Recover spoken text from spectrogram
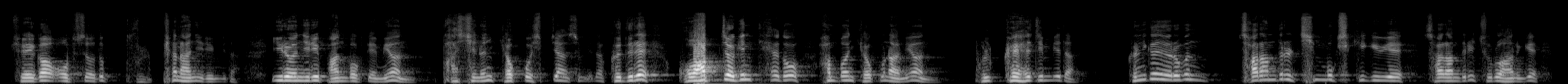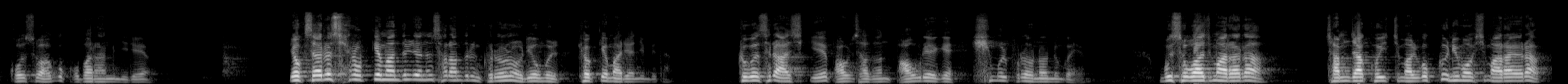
죄가 없어도 불편한 일입니다. 이런 일이 반복되면 다시는 겪고 싶지 않습니다. 그들의 고압적인 태도 한번 겪고 나면 불쾌해집니다. 그러니까 여러분 사람들을 침묵시키기 위해 사람들이 주로 하는 게 고소하고 고발하는 일이에요. 역사를 새롭게 만들려는 사람들은 그런 어려움을 겪게 마련입니다. 그것을 아시기에 바울사도는 바울에게 힘을 불어넣는 거예요. 무서워하지 말아라. 잠자코 있지 말고 끊임없이 말하여라.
